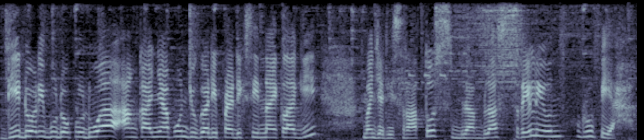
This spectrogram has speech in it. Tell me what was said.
Di 2022 angkanya pun juga diprediksi naik lagi menjadi 119 triliun rupiah.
